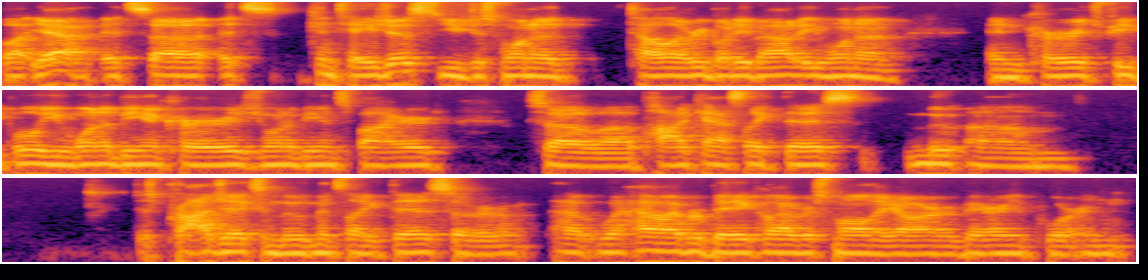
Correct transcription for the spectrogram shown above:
but yeah, it's uh, it's contagious. You just want to tell everybody about it. You want to encourage people. You want to be encouraged. You want to be inspired. So uh, podcasts like this, um, just projects and movements like this, or however big, however small they are, are very important.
